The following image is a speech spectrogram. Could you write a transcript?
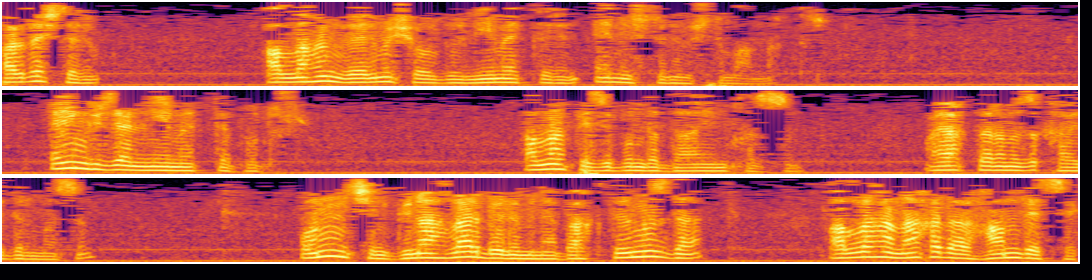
Kardeşlerim Allah'ın vermiş olduğu nimetlerin en üstünü Müslümanlıktır. En güzel nimet de budur. Allah bizi bunda daim kılsın. Ayaklarımızı kaydırmasın. Onun için günahlar bölümüne baktığımızda Allah'a ne kadar hamd etsek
